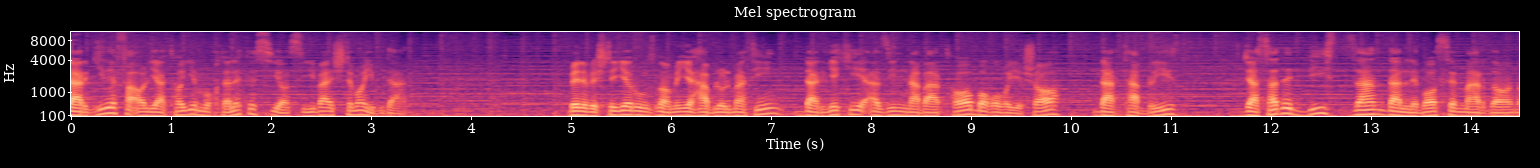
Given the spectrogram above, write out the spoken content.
درگیر فعالیت‌های مختلف سیاسی و اجتماعی بودند. به نوشته روزنامه حبل المتین در یکی از این نبردها با قوای شاه در تبریز جسد 20 زن در لباس مردان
